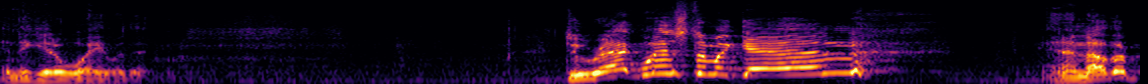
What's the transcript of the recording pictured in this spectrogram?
And they get away with it. Doo Rag Wisdom again! And another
